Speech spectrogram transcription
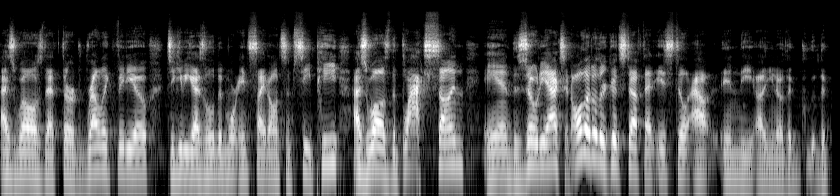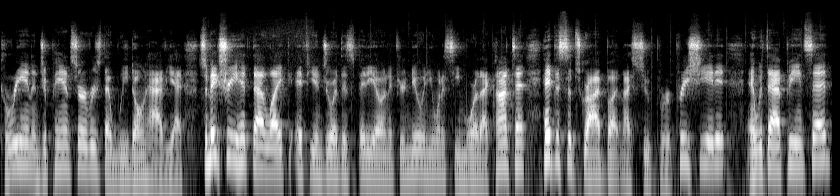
as well as that third relic video to give you guys a little bit more insight on some CP as well as the Black Sun and the Zodiacs and all that other good stuff that is still out in the uh, you know the the Korean and Japan servers that we don't have yet. So make sure you hit that like if you enjoyed this video and if you're new and you want to see more of that content, hit the subscribe button. I super appreciate it. And with that being said,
